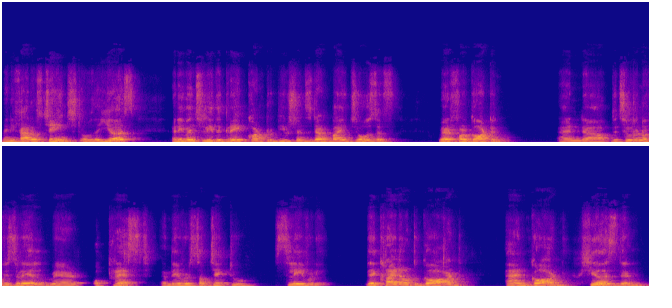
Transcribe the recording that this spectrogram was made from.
Many pharaohs changed over the years. And eventually, the great contributions done by Joseph were forgotten. And uh, the children of Israel were oppressed and they were subject to slavery. They cried out to God, and God hears them.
